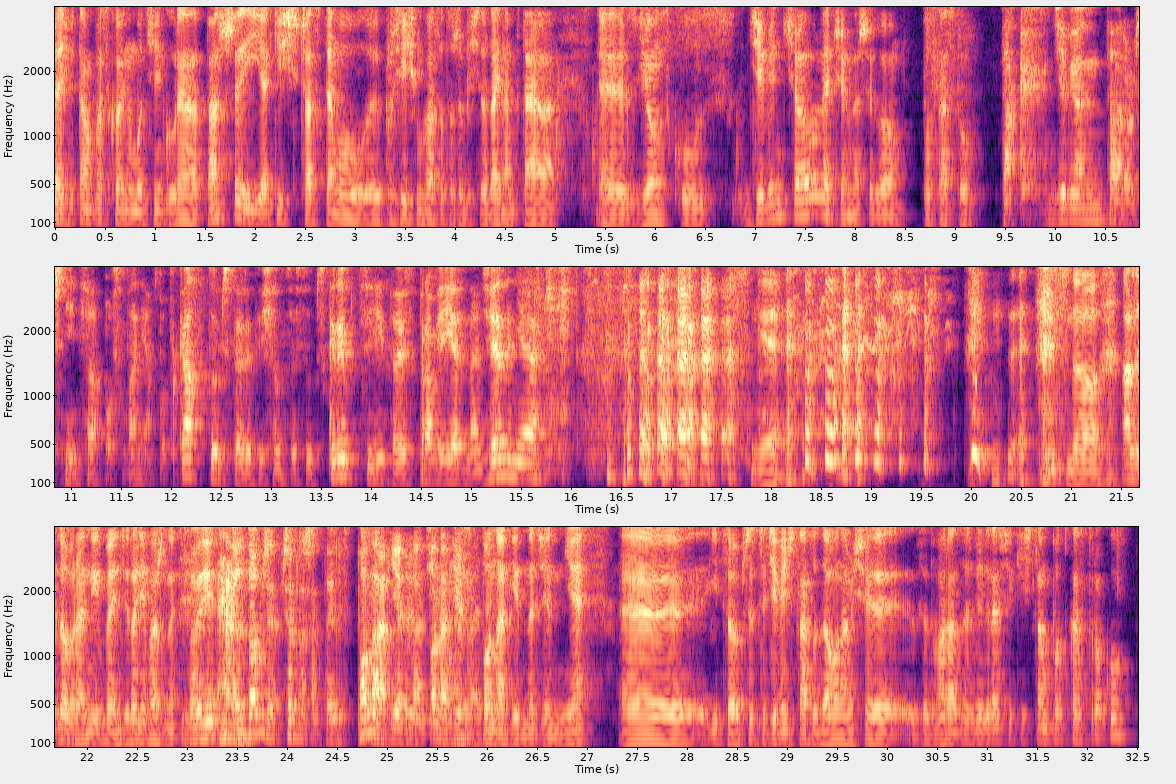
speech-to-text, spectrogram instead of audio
Cześć, witam Was w kolejnym odcinku Gra na planszy i jakiś czas temu y, prosiliśmy Was o to, żebyście zadali nam pytania e, w związku z dziewięcioleciem naszego podcastu. Tak, dziewiąta rocznica powstania podcastu, 4000 subskrypcji, to jest prawie jedna dziennie. Nie. No, ale dobra, niech będzie, to nieważne. No, i, no dobrze, przepraszam, to jest ponad ponad- to jedna jest dziennie. To jest ponad jedna dziennie. E, I co, przez te 9 lat udało nam się ze dwa razy wygrać jakiś tam podcast roku?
